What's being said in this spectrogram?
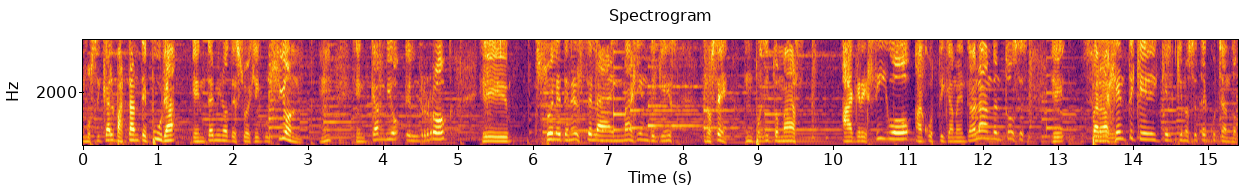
musical bastante pura en términos de su ejecución. En cambio, el rock eh, suele tenerse la imagen de que es, no sé, un poquito más agresivo acústicamente hablando. Entonces, eh, Sí. para la gente que, que, que nos está escuchando,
